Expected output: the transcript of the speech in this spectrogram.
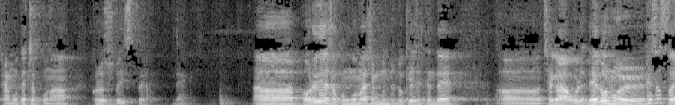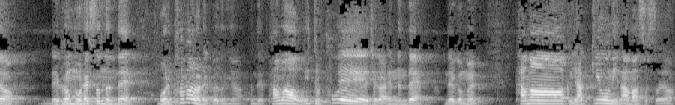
잘못 대쳤거나 그럴 수도 있어요. 네. 아, 벌에 대해서 궁금하신 분들도 계실 텐데 어, 제가 원래 내검을 했었어요. 내검을 했었는데 머리 파마를 했거든요. 근데 파마하고 이틀 후에 제가 했는데 내검을 파마 그 약 기운이 남았었어요.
